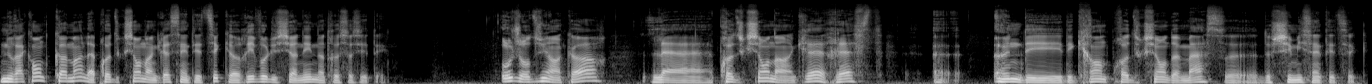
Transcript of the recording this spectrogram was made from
il nous raconte comment la production d'engrais synthétiques a révolutionné notre société. Aujourd'hui encore, la production d'engrais reste euh, une des, grandes productions de masse euh, de chimie synthétique.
